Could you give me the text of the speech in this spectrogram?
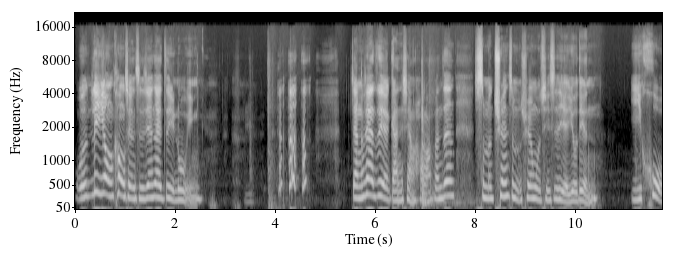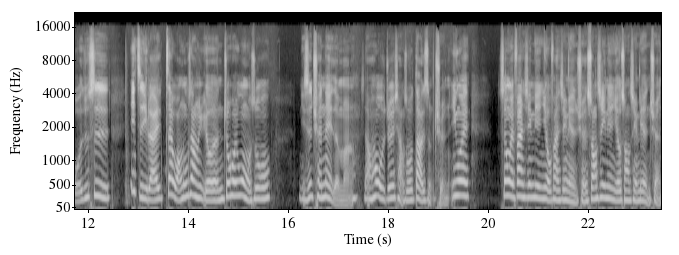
我利用空闲时间在自己录音，讲一下自己的感想。好了，反正什么圈什么圈，我其实也有点疑惑，就是一直以来在网络上有人就会问我说：“你是圈内人吗？”然后我就会想说，到底什么圈？因为身为泛性恋也有泛性恋圈，双性恋也有双性恋圈，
